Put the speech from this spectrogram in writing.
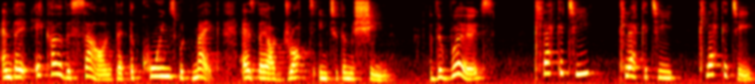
and they echo the sound that the coins would make as they are dropped into the machine. The words clackety, clackety, clackety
